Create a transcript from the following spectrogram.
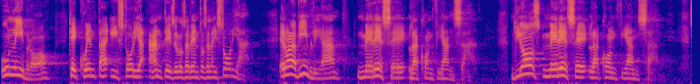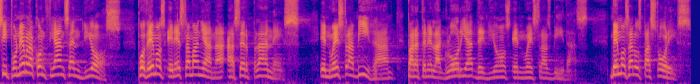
un libro que cuenta historia antes de los eventos de la historia. Hermana, Biblia merece la confianza. Dios merece la confianza. Si ponemos la confianza en Dios, podemos en esta mañana hacer planes en nuestra vida para tener la gloria de Dios en nuestras vidas. Vemos a los pastores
